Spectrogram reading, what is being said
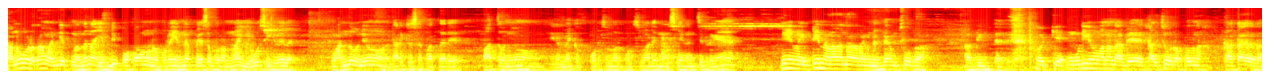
கனவோட தான் வண்டி எடுத்துன்னு வந்தேன். நான் எப்படி பெர்ஃபார்ம் பண்ண போகிறேன் என்ன பேச போகிறோம்னா யோசிக்கவே இல்லை. வந்தவொடனையும் டேரக்டர் சார் பார்த்தாரு. பார்த்தவொடனையும் என்னை மேக்கப் போட சொல்லுவார் போட சொல்லுவார் மனசுலேயே நினச்சிட்டு இருக்கேன். ஏய் இவன் இப்படியே நல்லா தானே வரான் எனக்கு இப்படியே அமுச்சு விட்றா அப்படின்ட்டு ஓகே முடியும் வேணா நான் அப்படியே கழிச்சு விட்ற நான் கரெக்டாக இருக்கா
